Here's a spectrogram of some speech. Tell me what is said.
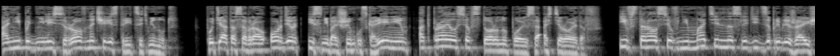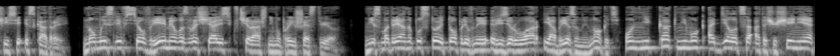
Они поднялись ровно через тридцать минут. Путята собрал ордер и с небольшим ускорением отправился в сторону пояса астероидов. Ив старался внимательно следить за приближающейся эскадрой, но мысли все время возвращались к вчерашнему происшествию. Несмотря на пустой топливный резервуар и обрезанный ноготь, он никак не мог отделаться от ощущения,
